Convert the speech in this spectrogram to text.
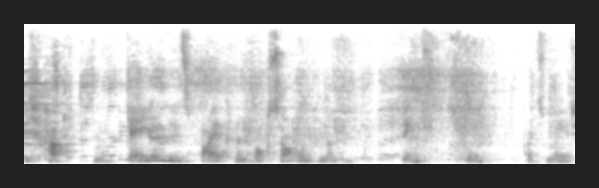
Ich habe einen Gale, einen Spike, einen Boxer und einen Ding. Du als Mate.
